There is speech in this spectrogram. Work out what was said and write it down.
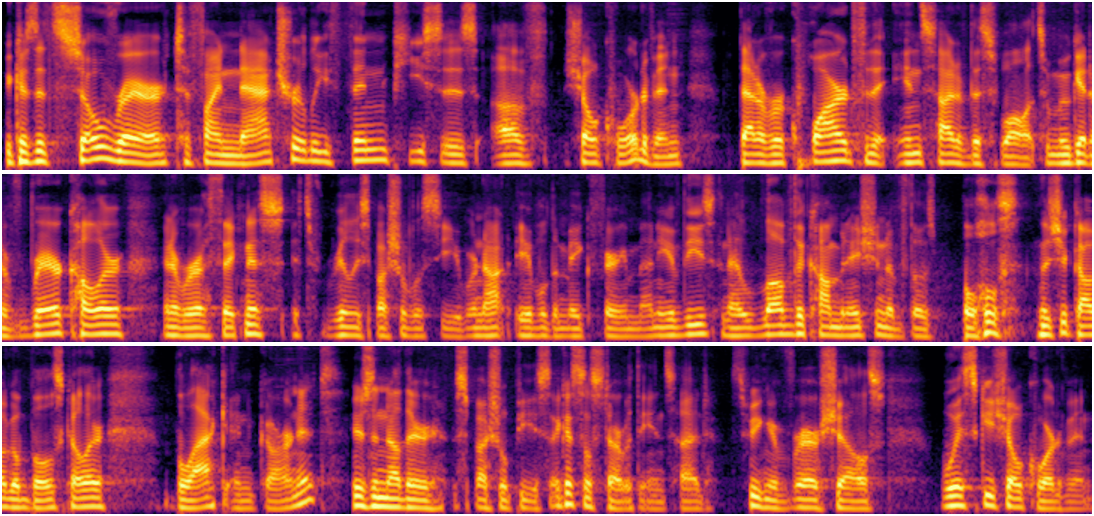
because it's so rare to find naturally thin pieces of shell cordovan that are required for the inside of this wallet. So when we get a rare color and a rare thickness, it's really special to see. We're not able to make very many of these. And I love the combination of those bulls, the Chicago Bulls color, black and garnet. Here's another special piece. I guess I'll start with the inside. Speaking of rare shells, whiskey shell cordovan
